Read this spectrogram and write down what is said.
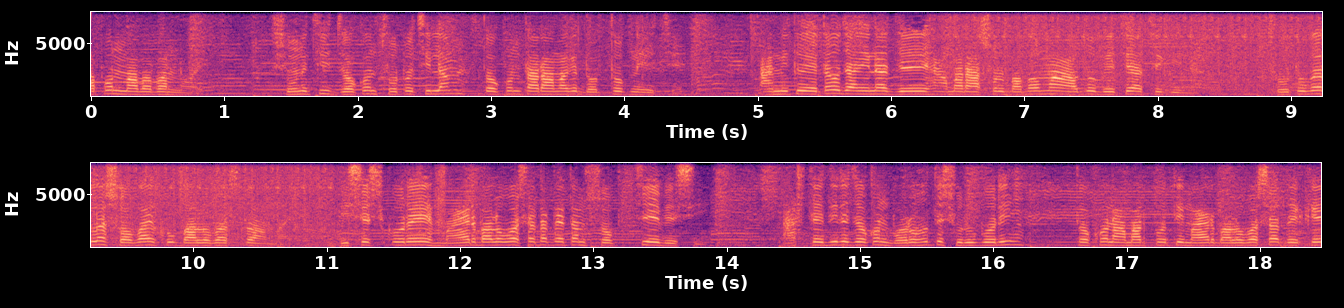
আপন মা বাবা নয়। শুনেছি, যখন ছোট ছিলাম, তখন তারা আমাকে দত্তক নিয়েছে। আমি তো এটাও জানি না যে আমার আসল বাবা মা আদৌ বেঁচে আছে কি না। ছোটবেলা সবাই খুব ভালোবাসতো আমায়। বিশেষ করে মায়ের ভালোবাসাটা পেতাম সবচেয়ে বেশি। আস্তে ধীরে যখন বড় হতে শুরু করি, তখন আমার প্রতি মায়ের ভালোবাসা দেখে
